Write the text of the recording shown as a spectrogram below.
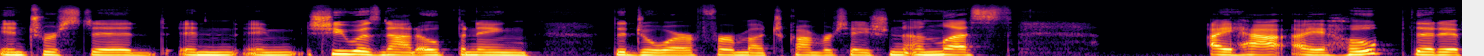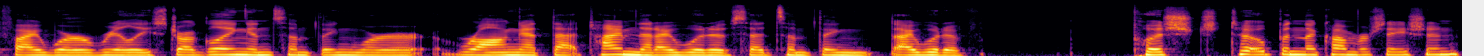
interested in, in she was not opening the door for much conversation unless I ha- I hope that if I were really struggling and something were wrong at that time that I would have said something I would have pushed to open the conversation.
